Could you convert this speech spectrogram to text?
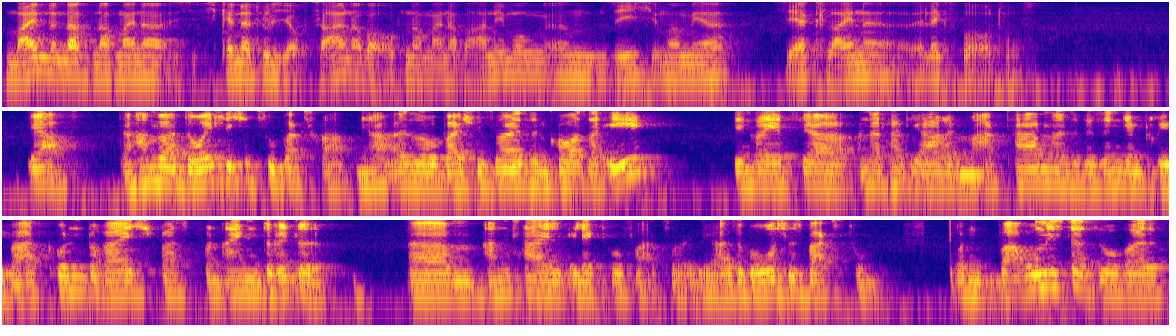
mein, nach, nach meiner, ich, ich kenne natürlich auch Zahlen, aber auch nach meiner Wahrnehmung ähm, sehe ich immer mehr sehr kleine Elektroautos. Ja, da haben wir deutliche Zuwachsraten. Ja. Also beispielsweise im Corsa E, den wir jetzt ja anderthalb Jahre im Markt haben. Also wir sind im Privatkundenbereich fast von einem Drittel ähm, Anteil Elektrofahrzeuge, also großes Wachstum. Und warum ist das so? Weil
